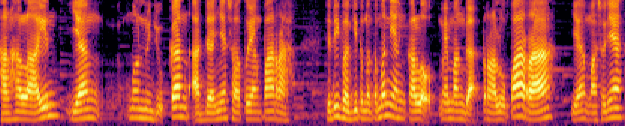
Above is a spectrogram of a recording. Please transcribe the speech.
hal-hal lain yang menunjukkan adanya suatu yang parah. Jadi bagi teman-teman yang kalau memang nggak terlalu parah ya maksudnya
